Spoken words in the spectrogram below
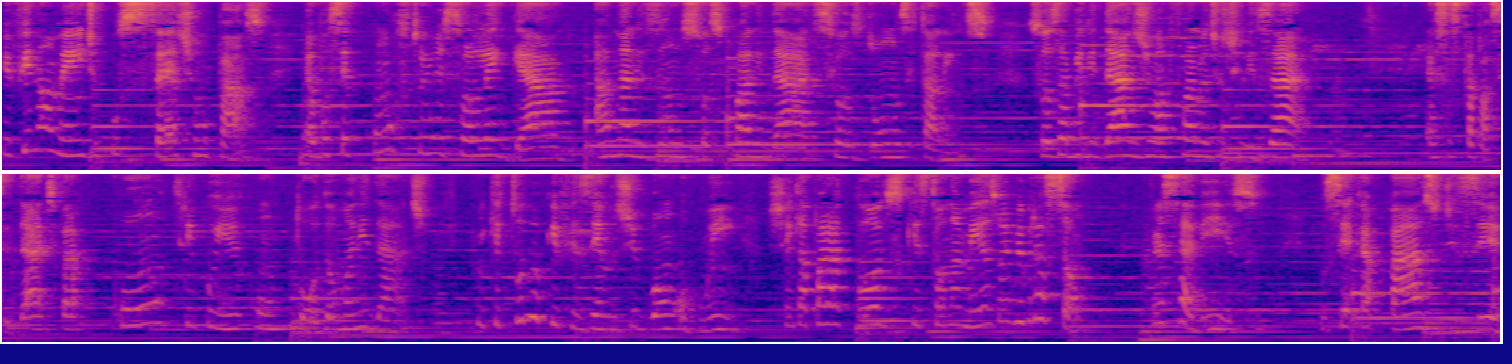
E finalmente, o sétimo passo é você construir seu legado, analisando suas qualidades, seus dons e talentos, suas habilidades de uma forma de utilizar essas capacidades para contribuir com toda a humanidade. Porque tudo o que fizemos de bom ou ruim chega para todos que estão na mesma vibração. Percebe isso? Você é capaz de dizer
